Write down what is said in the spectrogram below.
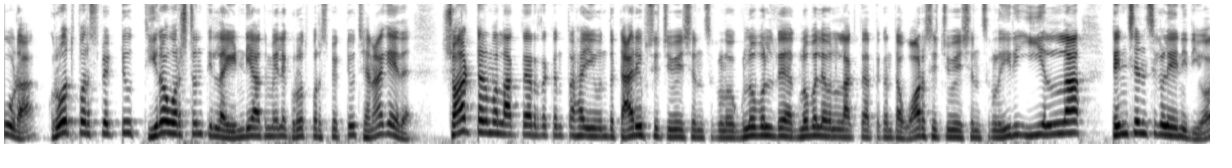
ಕೂಡ ಗ್ರೋತ್ ಪರ್ಸ್ಪೆಕ್ಟಿವ್ ತೀರಾ ವರ್ಷ ಅಂತಿಲ್ಲ. ಇಂಡಿಯಾದ ಮೇಲೆ ಗ್ರೋತ್ ಪರ್ಸ್ಪೆಕ್ಟಿವ್ ಚೆನ್ನಾಗೇ ಇದೆ. ಶಾರ್ಟ್ ಟರ್ಮಲ್ಲಿ ಆಗ್ತಾ ಇರತಕ್ಕಂತಹ ಈ ಒಂದು ಟ್ಯಾರಿಫ್ ಸಿಚುವೇಷನ್ಸ್ಗಳು ಗ್ಲೋಬಲ್ ಗ್ಲೋಬಲ್ ಲೆವೆಲ್ ಆಗ್ತಾ ಇರತಕ್ಕಂಥ ವಾರ್ ಸಿಚುವೇಷನ್ಸ್ಗಳು ಈ ಈ ಎಲ್ಲ ಟೆನ್ಷನ್ಸ್ಗಳು ಏನಿದೆಯೋ,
